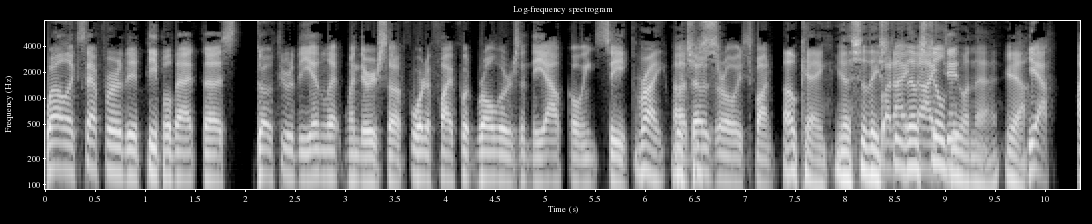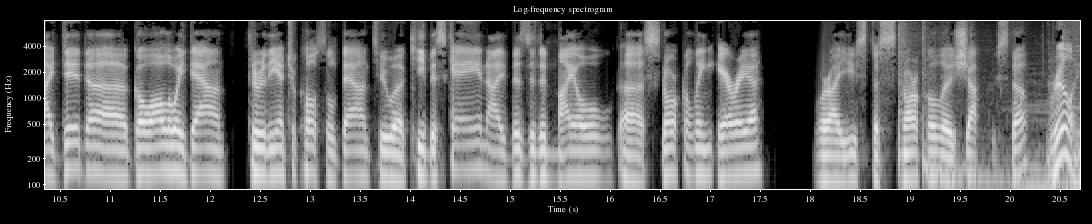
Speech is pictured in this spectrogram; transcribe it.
Well, except for the people that uh, go through the inlet when there's uh, four to five foot rollers in the outgoing sea. Right, Uh, those is- are always fun. Okay, yeah. So they still, I- they're I still did- doing that. Yeah, Yeah, I did uh, go all the way down through the intercoastal down to uh, Key Biscayne. I visited my old uh, snorkeling area where I used to snorkel as Jacques Cousteau. Really?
